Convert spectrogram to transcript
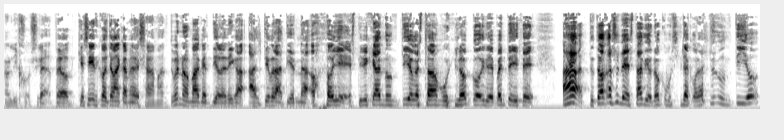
Al hijo, sí. Pero, pero quiero seguir con el tema del cambio de Salaman. ¿Tú es normal que el tío le diga al tío de la tienda, oye, estoy vigilando a un tío que estaba muy loco y de repente dice, ah, tú trabajas en el estadio, ¿no? Como si te acordases de un tío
